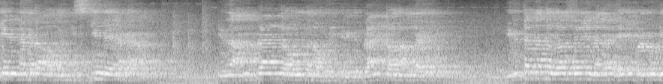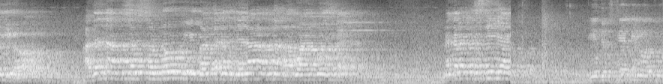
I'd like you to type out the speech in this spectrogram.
ಮಡಿಕೇರಿ ನಗರ ಒಂದು ಕಿಸ್ಕಿಂದೆ ನಗರ. ಇದನ್ನ ಅನ್ಪ್ಲಾನ್ ಟೌನ್ ಅಂತ ನಾವು ಕರಿತೀವಿ ಇದು ಪ್ಲಾನ್ ಟೌನ್ ಅಲ್ಲ ಇದು. ಇರತಕ್ಕಂಥ ವ್ಯವಸ್ಥೆಯಲ್ಲಿ ನಗರ ಹೇಗೆ ಬೆಳ್ಕೊಂಡಿದೆಯೋ ಅದನ್ನು ಅನುಸರಿಸಿಕೊಂಡು ಇಲ್ಲಿ ಬರ್ತಕ್ಕಂಥ ಜನ ಅದನ್ನ ನಾವು ಅನುಭವಿಸ್ತಾ ಇದ್ದಾರೆ ನಗರ ಕಿಸ್ಕಿಂದೆ ಈ ದೃಷ್ಟಿಯಲ್ಲಿ ಇವತ್ತು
